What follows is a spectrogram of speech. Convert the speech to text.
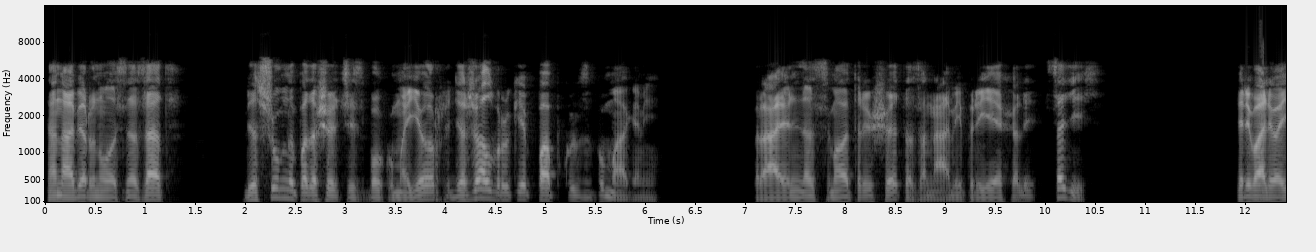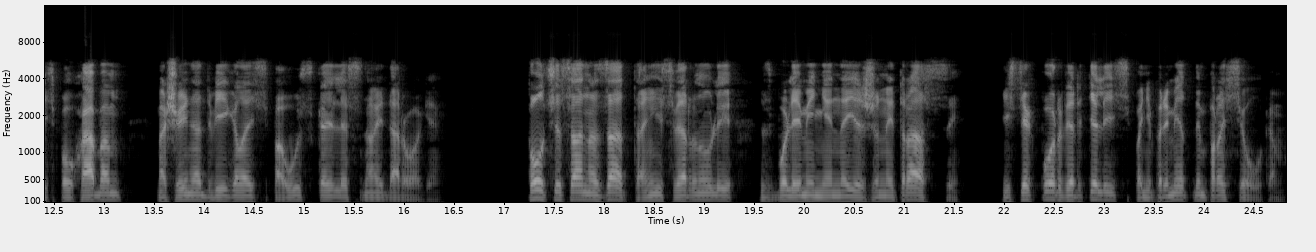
Она обернулась назад. Бесшумно подошедший сбоку майор держал в руке папку с бумагами. Правильно смотришь, это за нами приехали. Садись. Переваливаясь по ухабам, машина двигалась по узкой лесной дороге. Полчаса назад они свернули с более-менее наезженной трассы и с тех пор вертелись по неприметным проселкам.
